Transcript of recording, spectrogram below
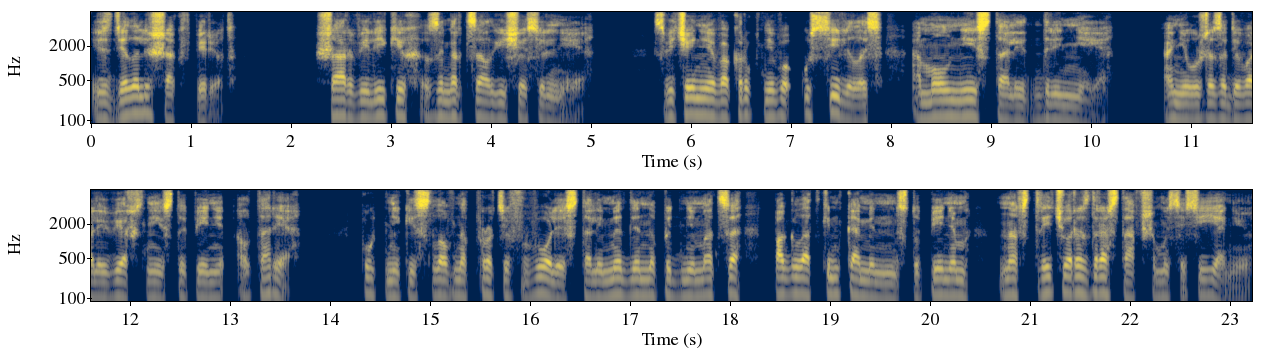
и сделали шаг вперед. Шар великих замерцал еще сильнее. Свечение вокруг него усилилось, а молнии стали длиннее. Они уже задевали верхние ступени алтаря. Путники, словно против воли, стали медленно подниматься по гладким каменным ступеням навстречу разраставшемуся сиянию.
